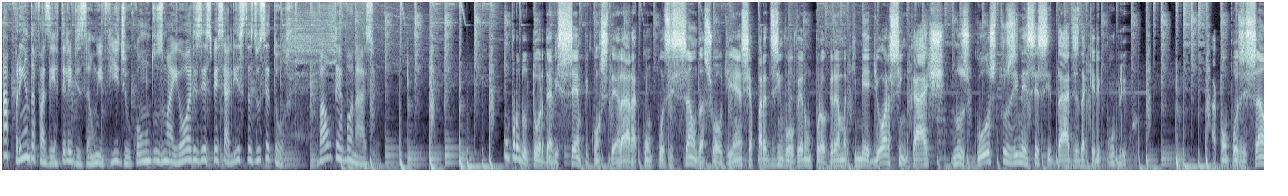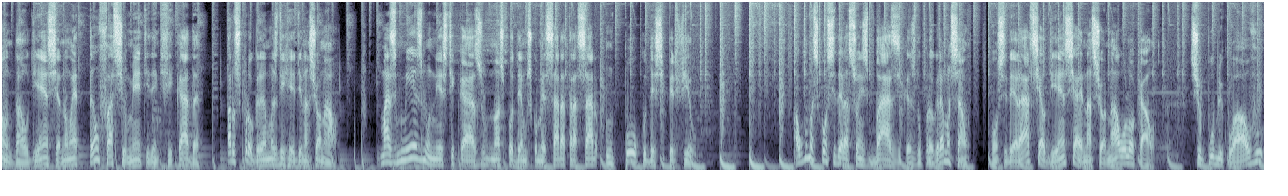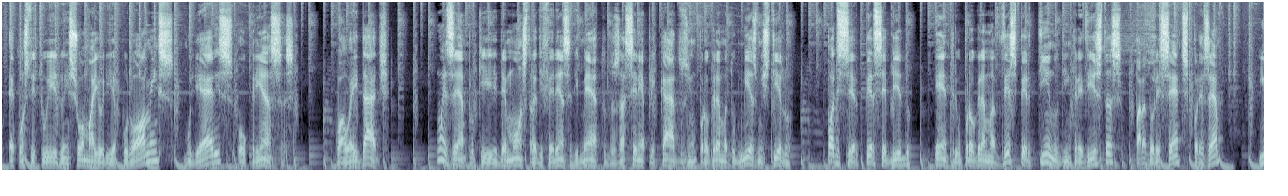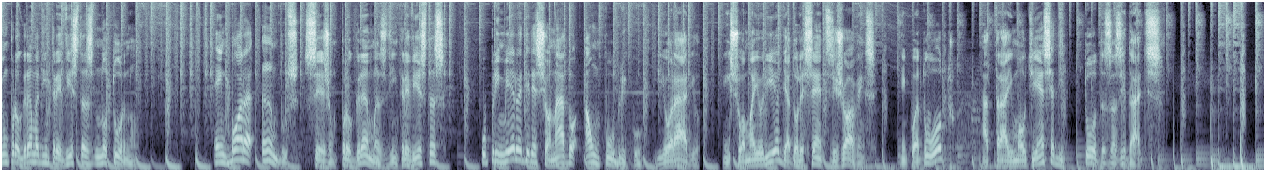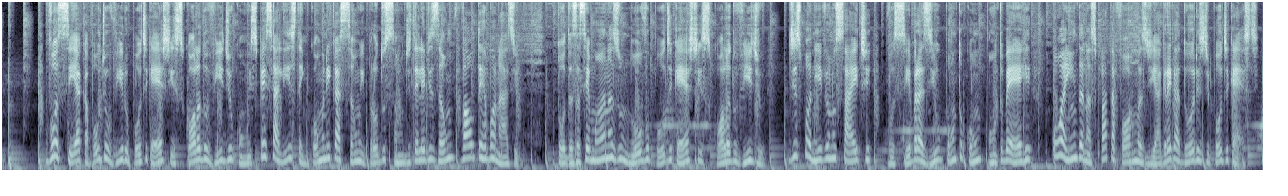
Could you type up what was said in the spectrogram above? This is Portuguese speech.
Aprenda a fazer televisão e vídeo com um dos maiores especialistas do setor, Walter Bonásio. Um produtor deve sempre considerar a composição da sua audiência para desenvolver um programa que melhor se encaixe nos gostos e necessidades daquele público. A composição da audiência não é tão facilmente identificada para os programas de rede nacional. Mas, mesmo neste caso, nós podemos começar a traçar um pouco desse perfil. Algumas considerações básicas do programa são: considerar se a audiência é nacional ou local, se o público-alvo é constituído em sua maioria por homens, mulheres ou crianças, qual é a idade. Um exemplo que demonstra a diferença de métodos a serem aplicados em um programa do mesmo estilo pode ser percebido entre o programa vespertino de entrevistas para adolescentes, por exemplo, e um programa de entrevistas noturno, Embora ambos sejam programas de entrevistas, o primeiro é direcionado a um público e horário, em sua maioria de adolescentes e jovens, enquanto o outro atrai uma audiência de todas as idades. Você acabou de ouvir o podcast Escola do Vídeo com o especialista em comunicação e produção de televisão, Walter Bonásio. Todas as semanas, um novo podcast Escola do Vídeo disponível no site vocêbrasil.com.br ou ainda nas plataformas de agregadores de podcast.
